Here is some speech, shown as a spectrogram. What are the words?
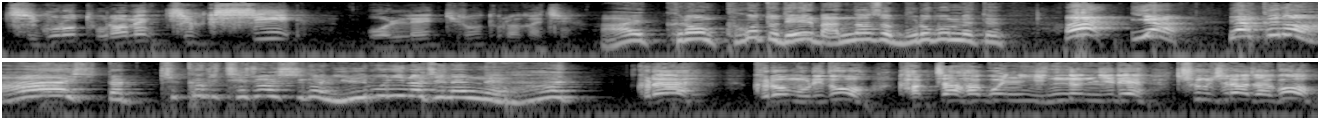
지구로 돌아오면 즉시 원래 키로 돌아가지. 아이, 그럼 그것도 내일 만나서 물어보면 돼. 아! 야! 야, 끊어! 아이씨, 나 키 크기 체조할 시간 1분이나 지났네. 아, 그래, 그럼 우리도 각자 하고 있는 일에 충실하자고.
